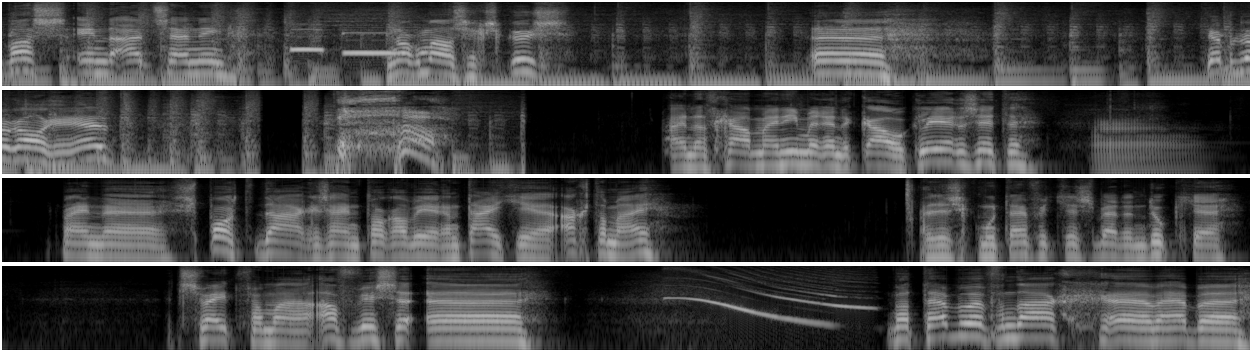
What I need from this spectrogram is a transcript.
was in de uitzending. Nogmaals excuus. Ik heb het nogal gered. en dat gaat mij niet meer in de koude kleren zitten. Mijn sportdagen zijn toch alweer een tijdje achter mij. Dus ik moet eventjes met een doekje het zweet van me afwissen. Wat hebben we vandaag? Eh, we hebben,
